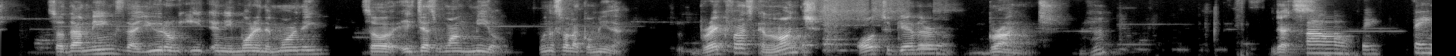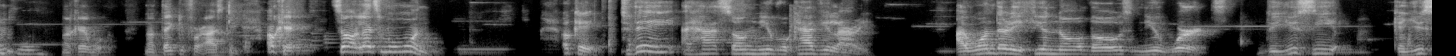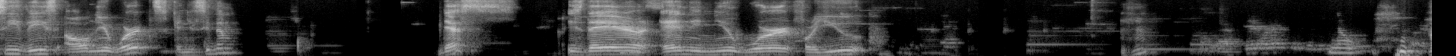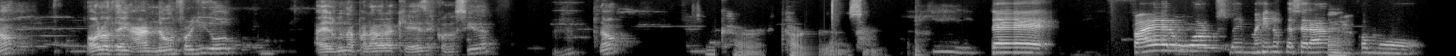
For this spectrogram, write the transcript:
So that means that you don't eat anymore in the morning. So it's just one meal, una sola comida. Breakfast and lunch all together, brunch. Mhm. Yes. Ah, okay. Thank Mhm. you. Okay. well, No, thank you for asking. Okay, so let's move on. Okay, today I have some new vocabulary. I wonder if you know those new words. Do you see, can you see these all new words? Can you see them? Yes? Is there Yes. any new word for you? Mhm. No. ¿No? All of them are known for you all. ¿Hay alguna palabra que es desconocida? Ujú. ¿No? Car- cards. The fireworks, me imagino que serán Eh. como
